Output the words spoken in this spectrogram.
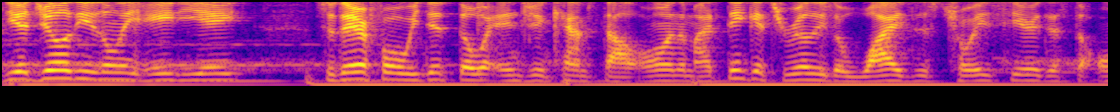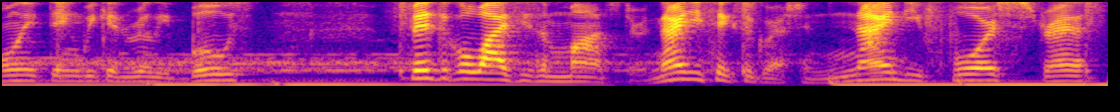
the agility is only 88. So therefore, we did throw an engine chem style on him. I think it's really the wisest choice here. That's the only thing we can really boost. Physical wise, he's a monster. 96 aggression, 94 strength,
